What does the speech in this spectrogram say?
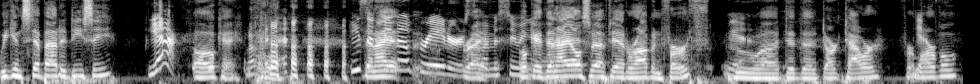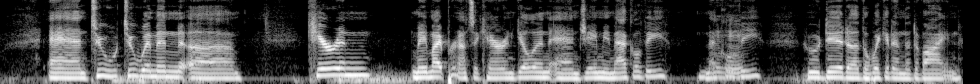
We can step out of DC. Yeah, Oh, okay. he said Then I- female creators, so I'm assuming. Okay, you'll then like I it. also have to add Robin Furth, who Yeah. uh, did the Dark Tower for Yeah. Marvel, and two two women, uh, Kieron, may might pronounce it Karen Gillan, and Jamie McKelvie, McKelvie, who did uh, The Wicked and the Divine.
